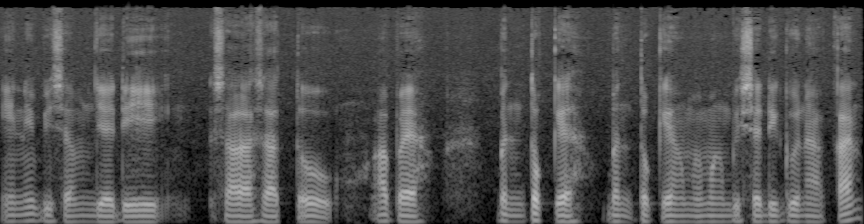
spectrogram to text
ini bisa menjadi salah satu apa ya bentuk ya bentuk yang memang bisa digunakan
